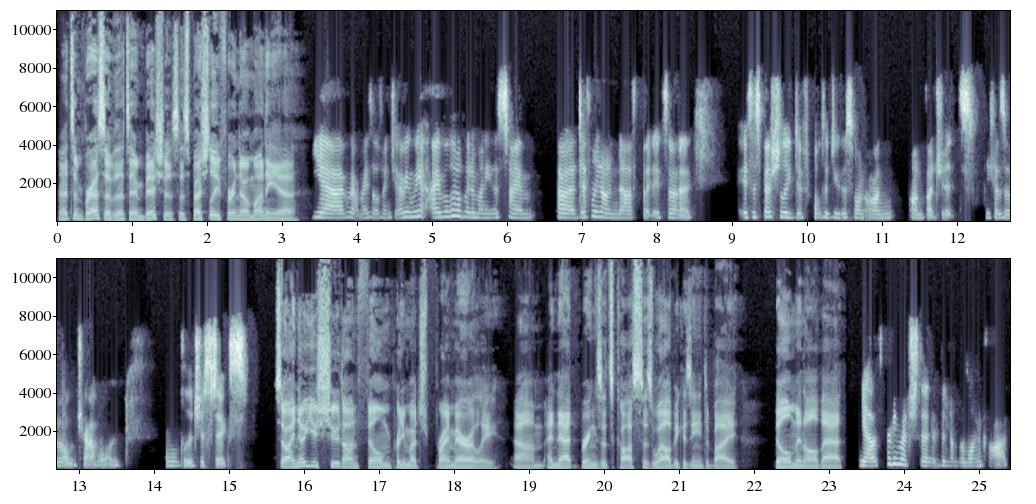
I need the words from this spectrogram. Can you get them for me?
That's impressive. That's ambitious, especially for no money. Yeah. Yeah, I've got myself into. I mean, we I have a little bit of money this time. Uh, definitely not enough, but it's a it's especially difficult to do this one on on budgets because of all the travel and all the logistics. So I know you shoot on film pretty much primarily, um, and that brings its costs as well because you need to buy film and all that. Yeah, that's pretty much the the number one cost.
